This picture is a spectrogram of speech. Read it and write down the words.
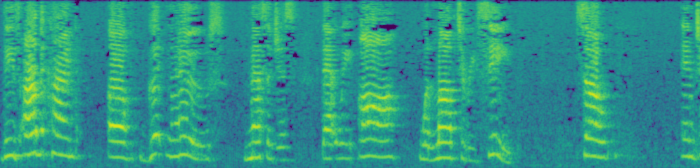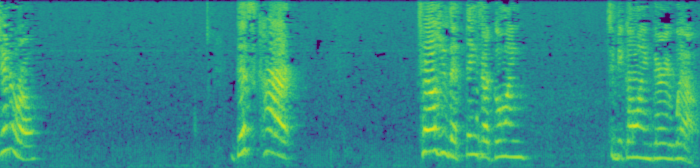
these are the kind of good news messages that we all would love to receive. So, in general, this card tells you that things are going to be going very well.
